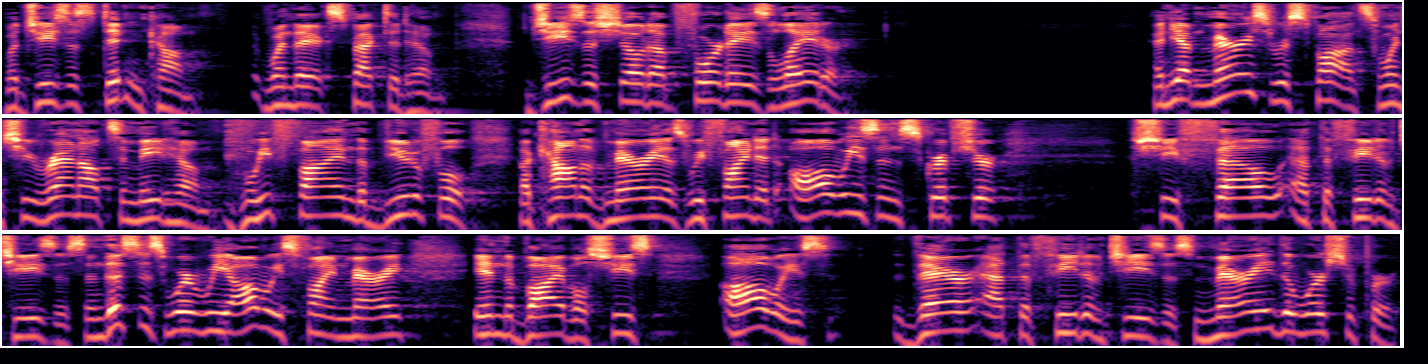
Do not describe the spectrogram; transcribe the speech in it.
But Jesus didn't come when they expected him. Jesus showed up four days later. And yet Mary's response when she ran out to meet him, we find the beautiful account of Mary as we find it always in scripture. She fell at the feet of Jesus. And this is where we always find Mary in the Bible. She's always there at the feet of Jesus. Mary, the worshiper,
